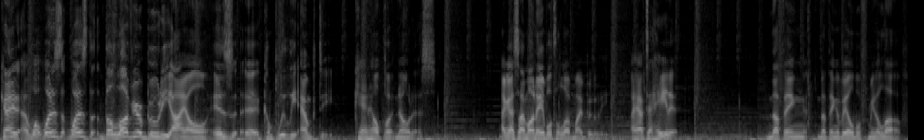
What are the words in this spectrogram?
Can I? uh, What? What is? What is the, the love your booty aisle is uh, completely empty. Can't help but notice. I guess I'm unable to love my booty. I have to hate it. Nothing. Nothing available for me to love.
